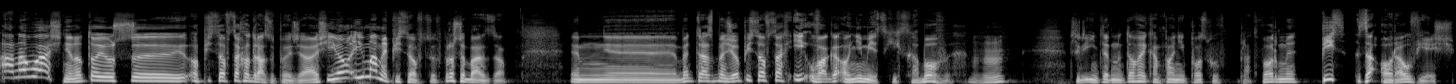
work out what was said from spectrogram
A no właśnie, no to już y, o pisowcach od razu powiedziałaś. I, o, I mamy pisowców, proszę bardzo. E, teraz będzie o pisowcach i uwaga o niemieckich schabowych. Czyli internetowej kampanii posłów Platformy PiS zaorał wieś.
